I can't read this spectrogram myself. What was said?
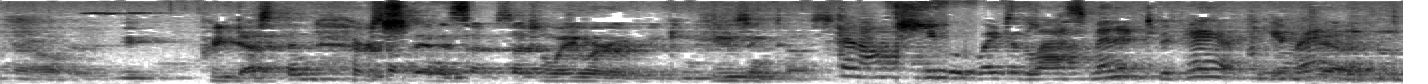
I don't know, predestined or something in such, such, a way where it would be confusing to us. And often people would wait to the last minute to prepare, to get ready. Yeah.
